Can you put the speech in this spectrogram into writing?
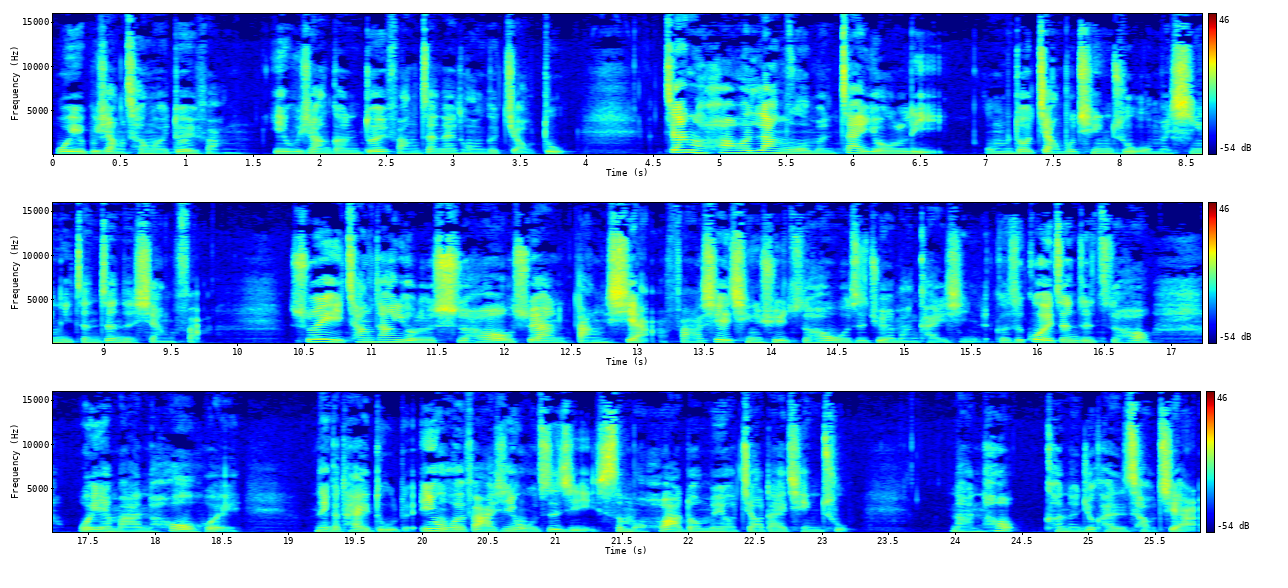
我也不想成为对方，也不想跟对方站在同一个角度。这样的话会让我们再有理，我们都讲不清楚我们心里真正的想法。所以常常有的时候，虽然当下发泄情绪之后，我是觉得蛮开心的，可是过一阵子之后，我也蛮后悔那个态度的，因为我会发现我自己什么话都没有交代清楚，然后可能就开始吵架了。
